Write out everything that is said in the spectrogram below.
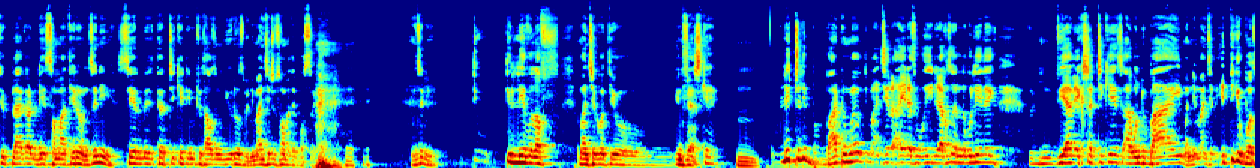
त्यो प्लाकार्डले समातेर हुन्छ नि सेल त ticket in two thousand euros भन्ने मान्छेहरू समातेर बस्छ। क्या। हुन्छ नि? त्यो त्यो लेभल अफ मान्छेको त्यो इन्ट्रेस्ट के लिटरली बाटोमा त्यो मान्छेहरू आइरहेको छ उहिरहेको छ अन्त उसले like do have extra tickets I want to buy भन्ने मान्छेहरू यत्तिकै बस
